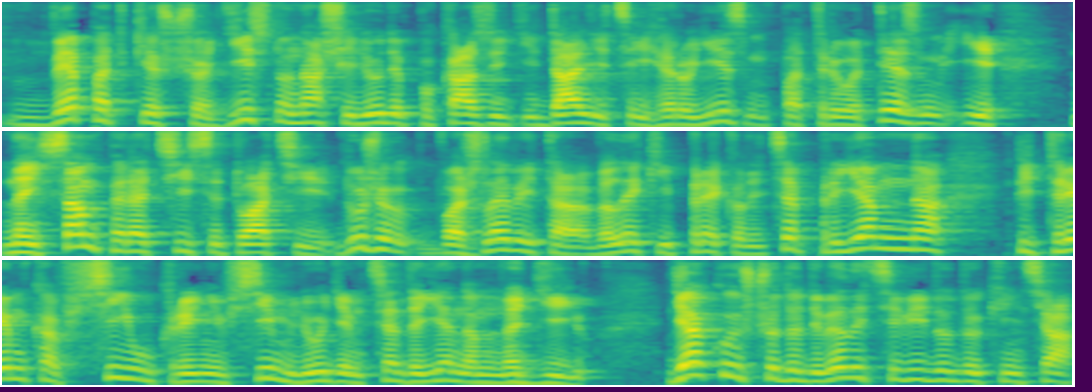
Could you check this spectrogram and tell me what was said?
випадки, що дійсно наші люди показують і далі цей героїзм, патріотизм і найсамперед цій ситуації дуже важливий та великий приклад. І це приємна підтримка всій Україні, всім людям. Це дає нам надію. Дякую, що додивилися це відео до кінця.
